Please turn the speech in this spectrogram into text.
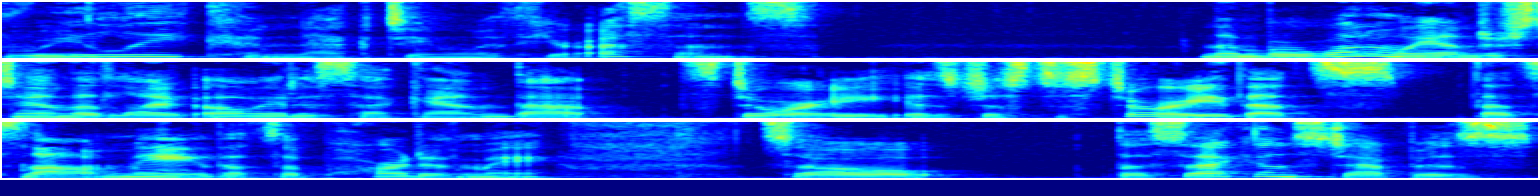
really connecting with your essence. Number one, we understand that like, oh wait a second, that story is just a story. That's that's not me. That's a part of me. So the second step is,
